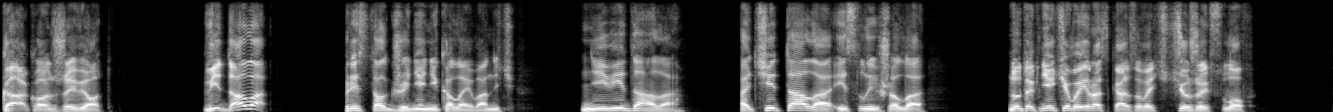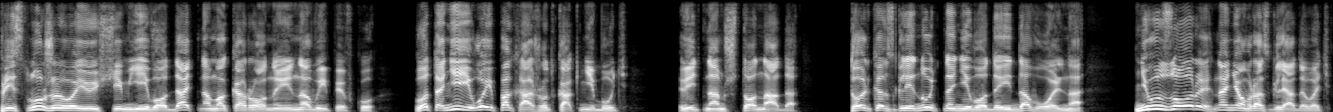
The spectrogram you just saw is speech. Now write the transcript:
Как он живет? Видала? Пристал к жене Николай Иванович. Не видала, а читала и слышала. Ну так нечего и рассказывать с чужих слов прислуживающим его дать на макароны и на выпивку. Вот они его и покажут как-нибудь. Ведь нам что надо? Только взглянуть на него, да и довольно. Не узоры на нем разглядывать.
